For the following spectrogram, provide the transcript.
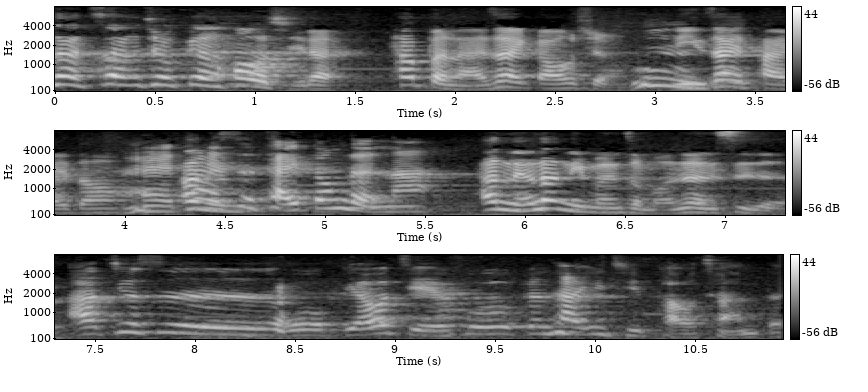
那这样就更好奇了。他本来在高雄，嗯你在台东，哎，他你是台东人呐、啊，你那你们怎么认识的？啊，就是我表姐夫跟他一起跑船的，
